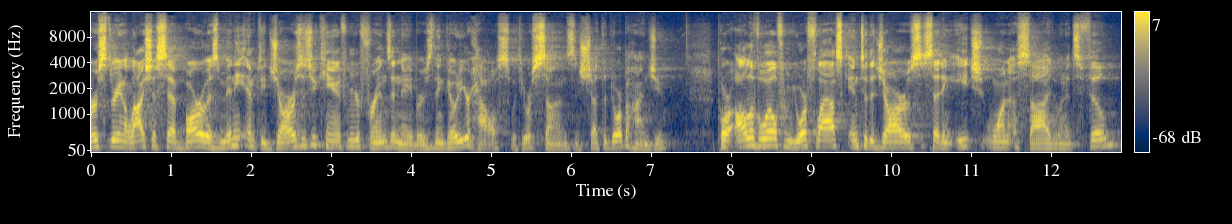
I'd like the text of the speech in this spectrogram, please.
Verse 3 And Elisha said, Borrow as many empty jars as you can from your friends and neighbors, then go to your house with your sons and shut the door behind you. Pour olive oil from your flask into the jars, setting each one aside when it's filled.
